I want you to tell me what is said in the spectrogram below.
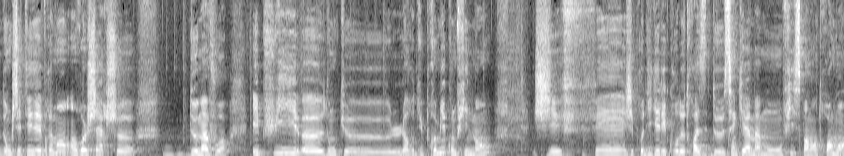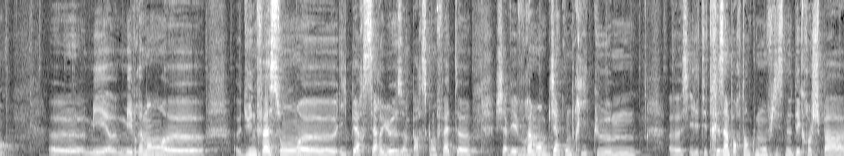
Donc j'étais vraiment en recherche euh, de ma voix. Et puis, euh, donc, euh, lors du premier confinement, j'ai prodigué les cours de, 3, de 5e à mon fils pendant trois mois. Mais, mais vraiment d'une façon hyper sérieuse parce qu'en fait j'avais vraiment bien compris que il était très important que mon fils ne décroche pas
